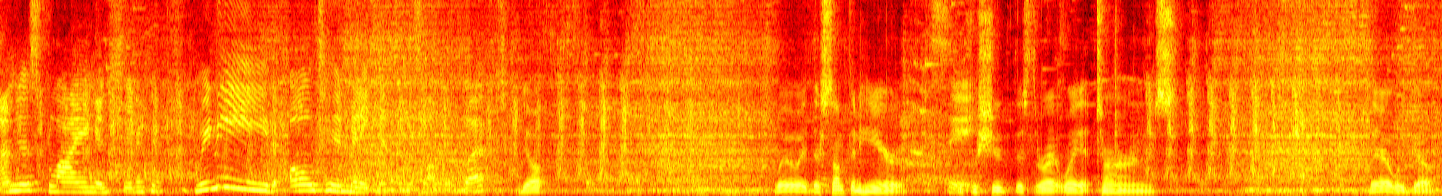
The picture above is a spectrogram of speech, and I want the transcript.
I'm just flying and shooting him. We need all 10 mini kits in this level, correct? Yep. Wait, wait. There's something here. Let's see. If we shoot this the right way, it turns. There we go.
